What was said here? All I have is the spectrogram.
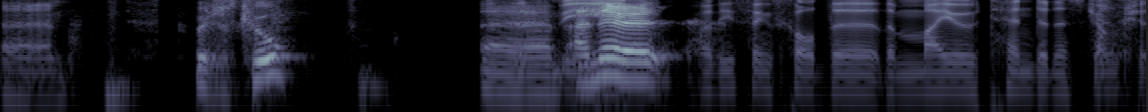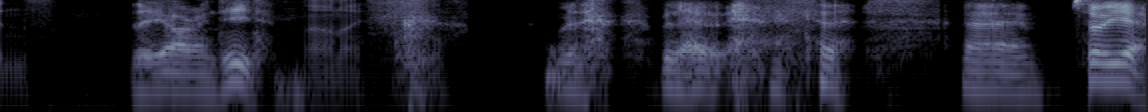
um, which is cool um, be- and there Are these things called the the myotendinous junctions? they are indeed Oh, nice. With, without um so yeah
